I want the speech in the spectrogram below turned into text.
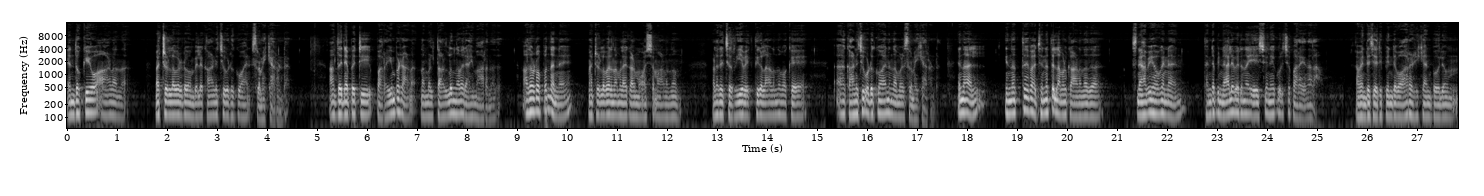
എന്തൊക്കെയോ ആണെന്ന് മറ്റുള്ളവരുടെ മുമ്പിൽ കാണിച്ചു കൊടുക്കുവാൻ ശ്രമിക്കാറുണ്ട്. അതിനെപ്പറ്റി പറയുമ്പോഴാണ് നമ്മൾ തള്ളുന്നവരായി മാറുന്നത്. അതോടൊപ്പം തന്നെ മറ്റുള്ളവർ നമ്മളെക്കാൾ മോശമാണെന്നും വളരെ ചെറിയ വ്യക്തികളാണെന്നുമൊക്കെ കാണിച്ചു കൊടുക്കുവാനും നമ്മൾ ശ്രമിക്കാറുണ്ട്. എന്നാൽ ഇന്നത്തെ വചനത്തിൽ നമ്മൾ കാണുന്നത് സ്നാപയോഹന്നാൻ തന്റെ പിന്നാലെ വരുന്ന യേശുവിനെക്കുറിച്ച് പറയുന്നതാണ് അവന്റെ ചെരുപ്പിന്റെ വാറഴിക്കാൻ പോലും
